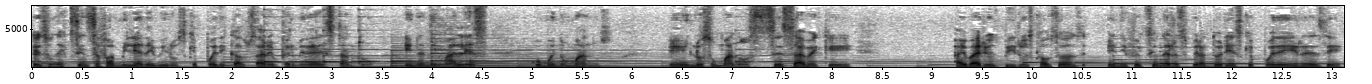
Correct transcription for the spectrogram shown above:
es una extensa familia de virus que puede causar enfermedades tanto en animales como en humanos. En los humanos se sabe que hay varios virus causados en infecciones respiratorias que puede ir desde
